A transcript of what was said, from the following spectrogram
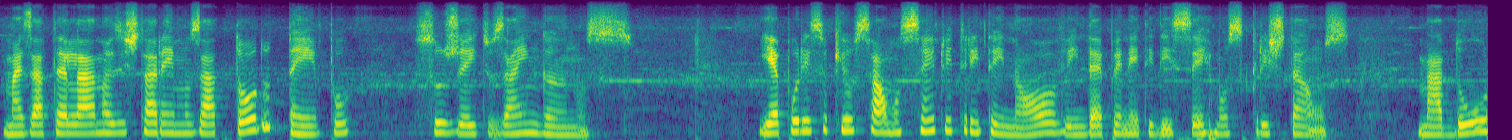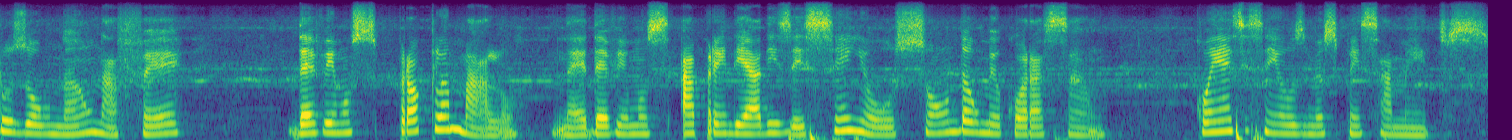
Mas até lá nós estaremos a todo tempo sujeitos a enganos. E é por isso que o Salmo 139, independente de sermos cristãos maduros ou não na fé, devemos proclamá-lo, né? Devemos aprender a dizer: Senhor, sonda o meu coração Conhece, Senhor, os meus pensamentos.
